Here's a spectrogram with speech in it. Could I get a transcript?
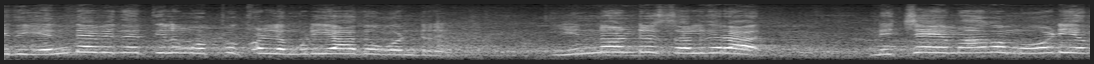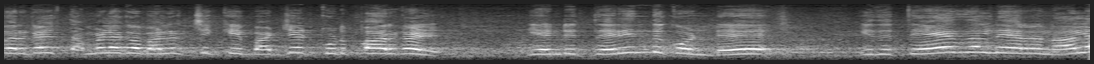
இது எந்த விதத்திலும் ஒப்புக்கொள்ள முடியாத ஒன்று. இன்னொன்று சொல்கிறார் நிச்சயமாக மோடி அவர்கள் தமிழக வளர்ச்சிக்கு பட்ஜெட் கொடுப்பார்கள் என்று தெரிந்து கொண்டு இது தேர்தல் நேரனால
